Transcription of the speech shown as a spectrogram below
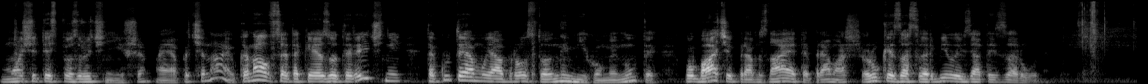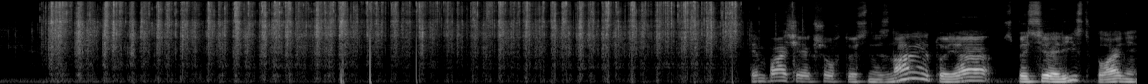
мочитесь позручніше, а я починаю. Канал все-таки езотеричний, таку тему я просто не міг оминути. Побачив, прям знаєте, прям аж руки засвербіли взятись за руни. Тим паче, якщо хтось не знає, то я спеціаліст в плані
